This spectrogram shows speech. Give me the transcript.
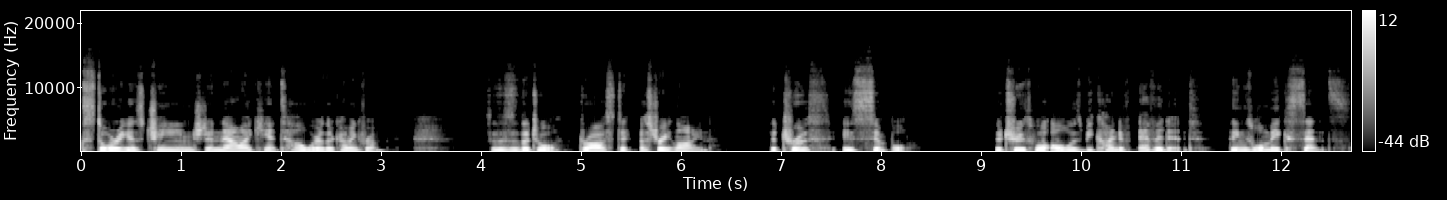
story has changed, and now I can't tell where they're coming from. So, this is the tool draw a, st- a straight line. The truth is simple. The truth will always be kind of evident. Things will make sense.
